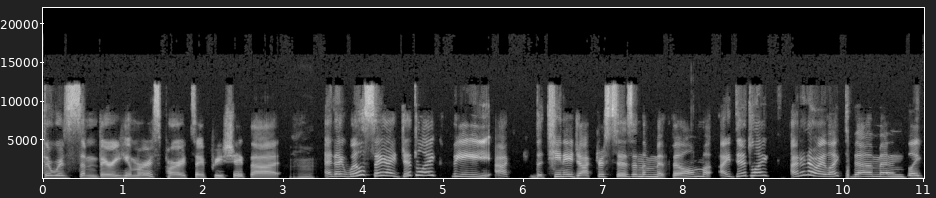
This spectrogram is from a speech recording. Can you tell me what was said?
there was some very humorous parts. I appreciate that. hmm And I will say I did like the act the teenage actresses in the film. I did like I don't know, I liked them and like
